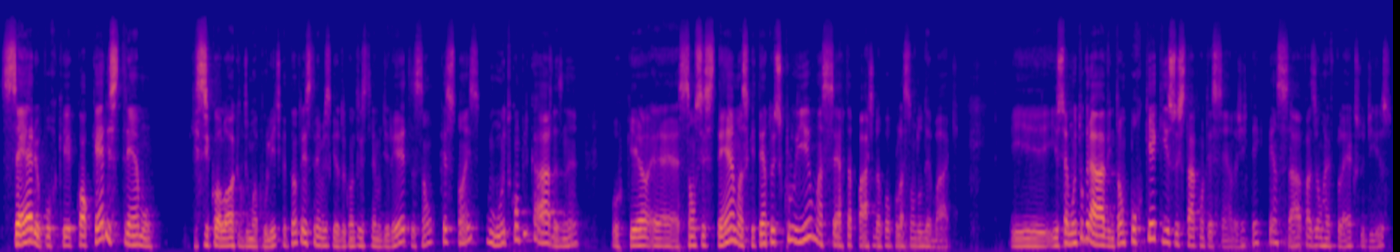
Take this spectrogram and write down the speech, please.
sério, porque qualquer extremo que se coloque de uma política, tanto a extrema esquerda quanto a extrema direita, são questões muito complicadas, né? Porque é, são sistemas que tentam excluir uma certa parte da população do debate. E isso é muito grave. Então, por que, que isso está acontecendo? A gente tem que pensar, fazer um reflexo disso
